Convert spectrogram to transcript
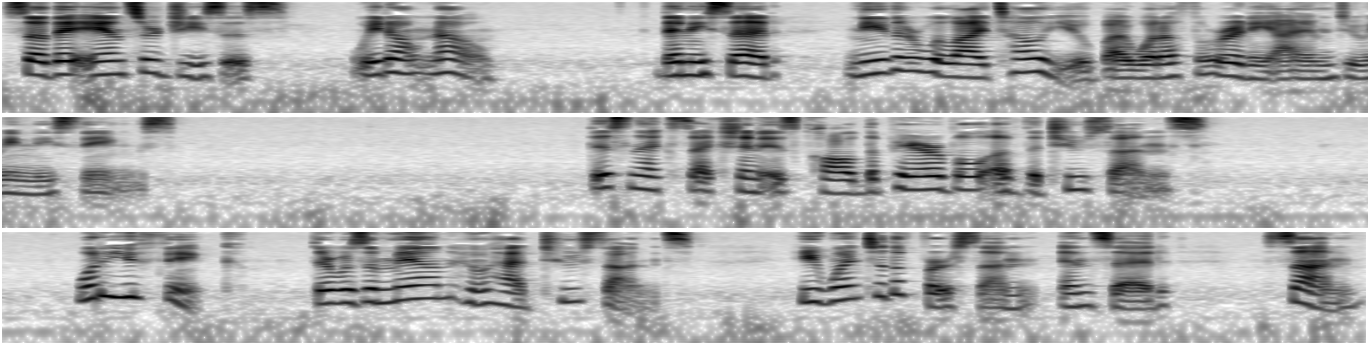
So they answered Jesus, We don't know. Then he said, Neither will I tell you by what authority I am doing these things. This next section is called the parable of the two sons. What do you think? There was a man who had two sons. He went to the first son and said, Son,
